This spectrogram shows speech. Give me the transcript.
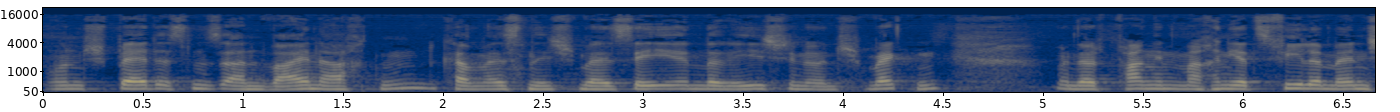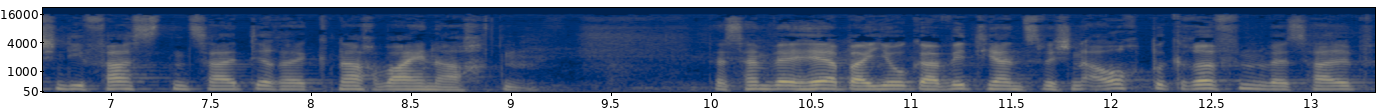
und spätestens an Weihnachten kann man es nicht mehr sehen, riechen und schmecken. Und dort fangen, machen jetzt viele Menschen die Fastenzeit direkt nach Weihnachten. Das haben wir hier bei Yoga Vidya inzwischen auch begriffen, weshalb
